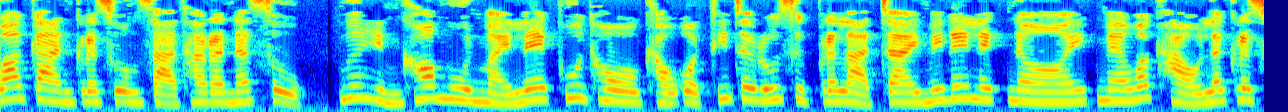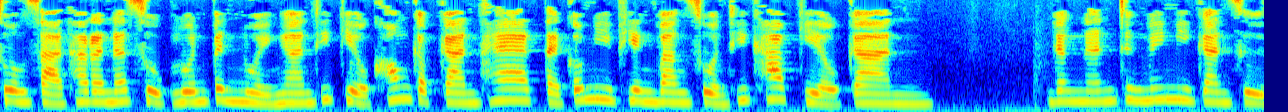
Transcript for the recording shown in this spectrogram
ว่าการกระทรวงสาธารณสุข เมื่อเห็นข้อมูลหมายเลขผู้โทรเขาอดที่จะรู้สึกประหลาดใจไม่ได้เล็กน้อย แม้ว่าเขาและกระทรวงสาธารณสุขล้วนเป็นหน่วยงานที่เกี่ยวข้องกับการแพทย์ แต่ก็มีเพียงบางส่วนที่คาบเกี่ยวกันดังนั้นจึงไม่มีการสื่อ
